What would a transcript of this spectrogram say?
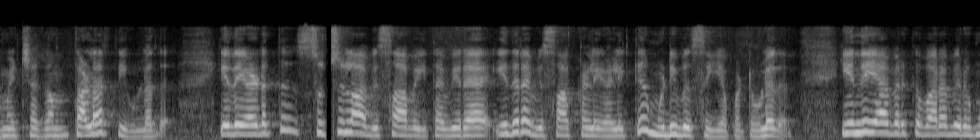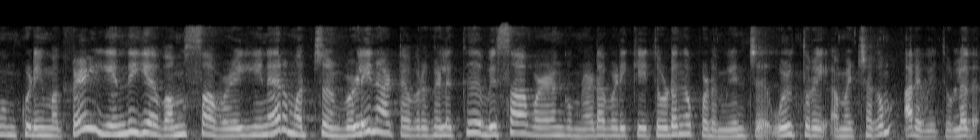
அமைச்சகம் தளர்த்தியுள்ளது. இதையடுத்து சுற்றுலா விசாவை தவிர இதர விசாக்களை அளிக்க முடிவு செய்யப்பட்டுள்ளது. இந்தியாவிற்கு வர விரும்பும் குடிமக்கள் இந்திய வம்சாவழியினர் மற்றும் வெளிநாட்டவர்களுக்கு விசா வழங்கும் நடவடிக்கை தொடங்கப்படும் என்று உள்துறை அமைச்சகம் அறிவித்துள்ளது.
